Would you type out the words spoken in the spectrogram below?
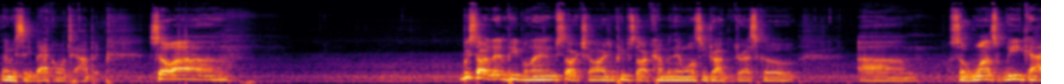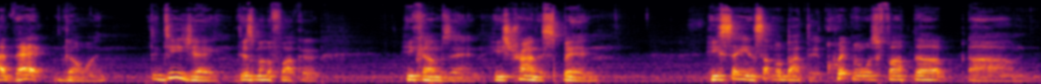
let me see. Back on topic. So uh, we start letting people in. We start charging. People start coming in once we drop the dress code. Um, so once we got that going, the DJ, this motherfucker, he comes in. He's trying to spin. He's saying something about the equipment was fucked up. Um,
